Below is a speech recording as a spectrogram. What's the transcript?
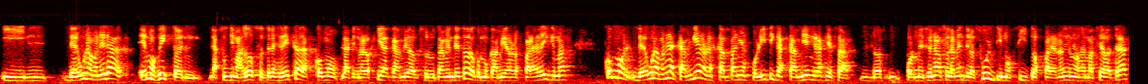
y de alguna manera hemos visto en las últimas dos o tres décadas cómo la tecnología ha cambiado absolutamente todo, cómo cambiaron los paradigmas, cómo de alguna manera cambiaron las campañas políticas también gracias a, los, por mencionar solamente los últimos hitos para no irnos demasiado atrás,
